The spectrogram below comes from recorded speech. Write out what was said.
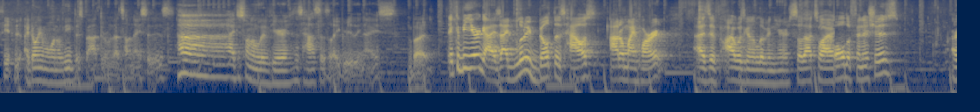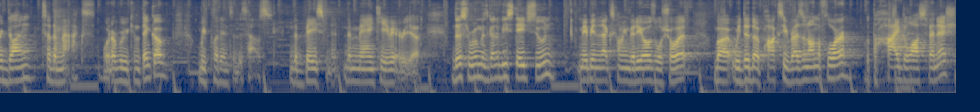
See, I don't even want to leave this bathroom. That's how nice it is. I just want to live here. This house is like really nice. But it could be your guys. I literally built this house out of my heart as if I was gonna live in here. So that's why all the finishes are done to the max. Whatever we can think of, we put into this house. The basement, the man cave area. This room is gonna be staged soon. Maybe in the next coming videos, we'll show it. But we did the epoxy resin on the floor with the high gloss finish.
